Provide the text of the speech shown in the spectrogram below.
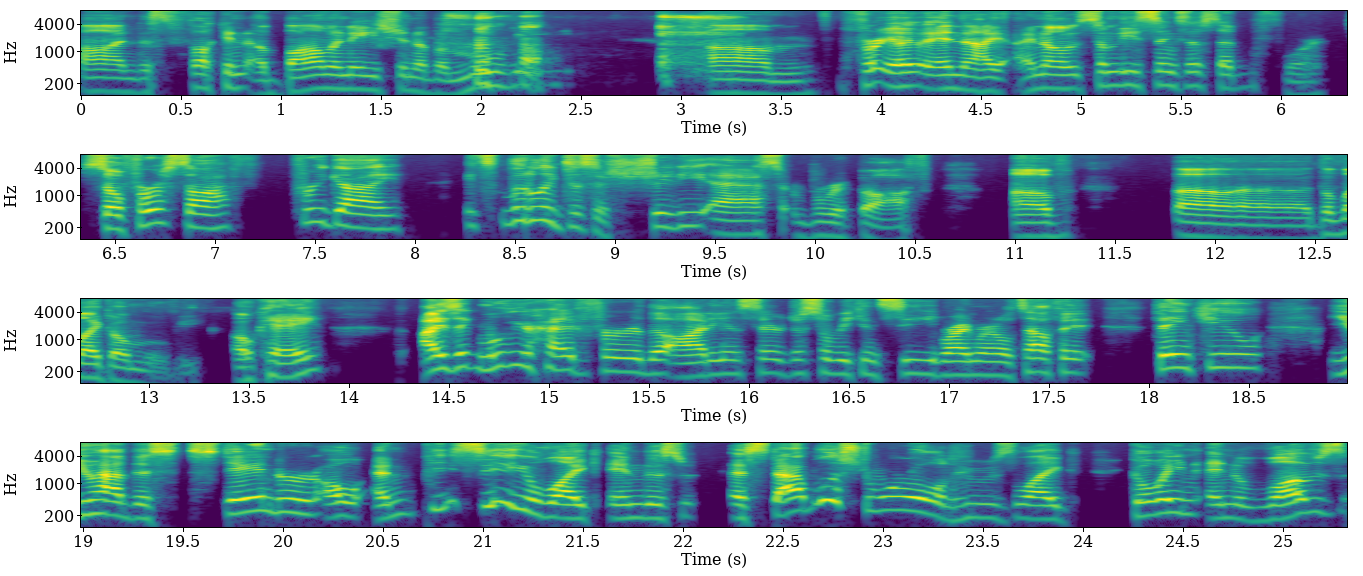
on this fucking abomination of a movie? um, for and I I know some of these things I've said before. So first off, Free Guy, it's literally just a shitty ass ripoff of uh the Lego movie. Okay. Isaac, move your head for the audience there just so we can see Ryan Reynolds' outfit. Thank you. You have this standard oh NPC like in this established world who's like going and loves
